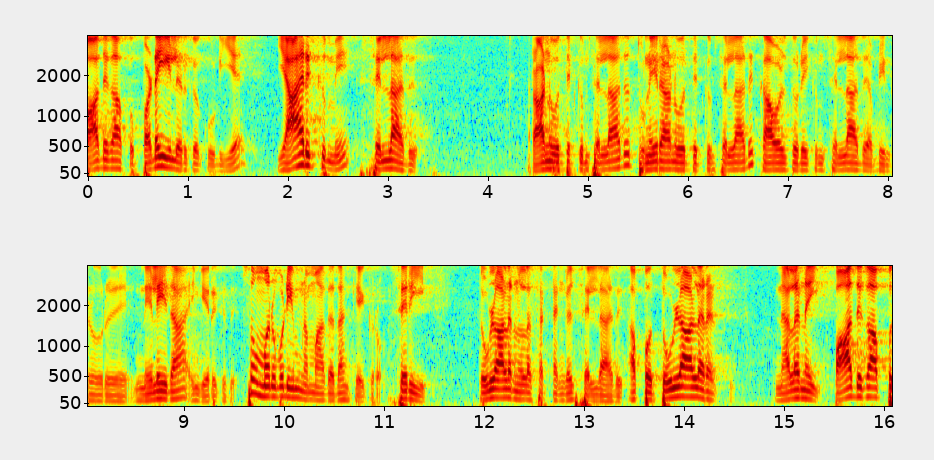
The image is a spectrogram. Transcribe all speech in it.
பாதுகாப்பு படையில் இருக்கக்கூடிய யாருக்குமே செல்லாது. இராணுவத்திற்கும் செல்லாது துணை இராணுவத்திற்கும் செல்லாது காவல்துறைக்கும் செல்லாது அப்படின்ற ஒரு நிலை தான் இங்கே இருக்குது. ஸோ மறுபடியும் நம்ம அதை தான் கேட்குறோம். சரி தொழிலாளர் நல சட்டங்கள் செல்லாது. அப்போ தொழிலாளர் நலனை பாதுகாப்பு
